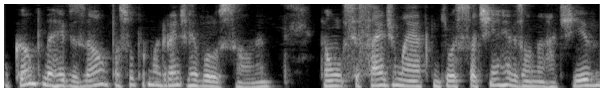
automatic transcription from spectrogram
o campo da revisão passou por uma grande revolução, né? Então você sai de uma época em que você só tinha revisão narrativa,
